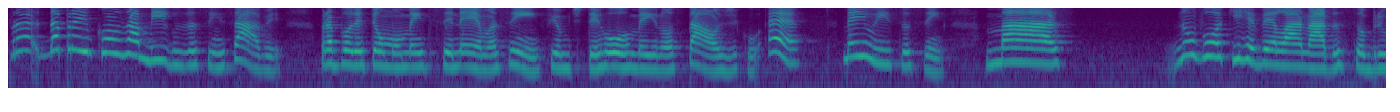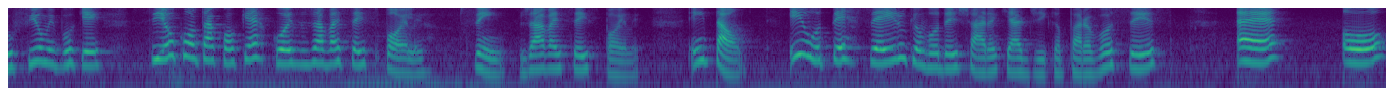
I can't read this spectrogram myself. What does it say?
pra, dá pra ir com os amigos assim, sabe? Pra poder ter um momento de cinema assim, filme de terror meio nostálgico. É, meio isso assim. Mas não vou aqui revelar nada sobre o filme, porque se eu contar qualquer coisa já vai ser spoiler. Sim, já vai ser spoiler. Então, e o terceiro que eu vou deixar aqui a dica para vocês é o,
